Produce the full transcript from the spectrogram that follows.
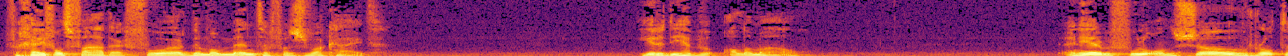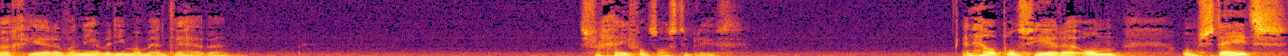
Vergeef ons, Vader, voor de momenten van zwakheid. Heer, die hebben we allemaal. En Heer, we voelen ons zo rottig, Heer, wanneer we die momenten hebben. Dus vergeef ons alstublieft. En help ons, Heer, om, om steeds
